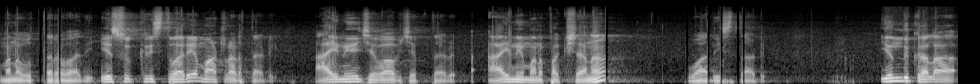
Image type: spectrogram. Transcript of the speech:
మన ఉత్తరవాది. యేసుక్రీస్తు వారే మాట్లాడతాడు. ఆయనే జవాబు చెప్తాడు. ఆయనే మన పక్షాన వాదిస్తాడు. ఎందుకు అలా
